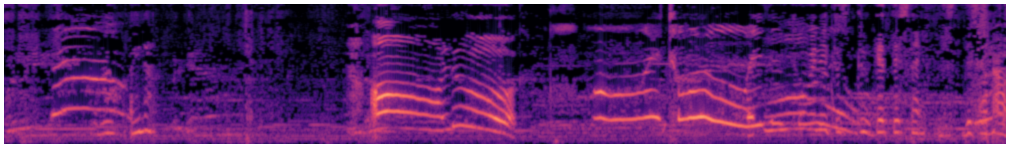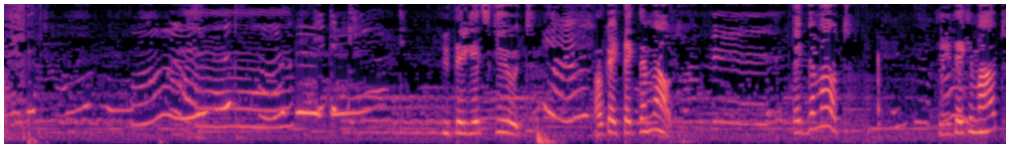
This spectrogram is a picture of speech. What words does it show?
Oh, to, get this thing, this, this one out. You think it's cute? Okay, take them out. Take them out. Can you take him out?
